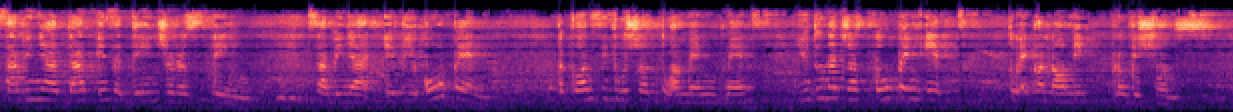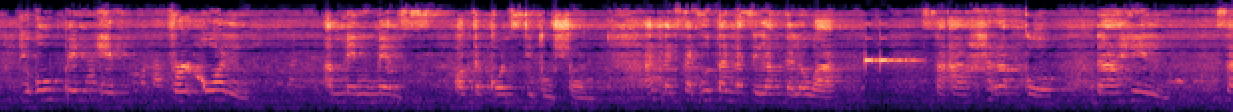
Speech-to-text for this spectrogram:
Sabi niya, that is a dangerous thing. Sabi niya, if you open the Constitution to amendments, you do not just open it to economic provisions. You open it for all amendments of the Constitution. At nagsagutan na silang dalawa sa ah, harap ko dahil sa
